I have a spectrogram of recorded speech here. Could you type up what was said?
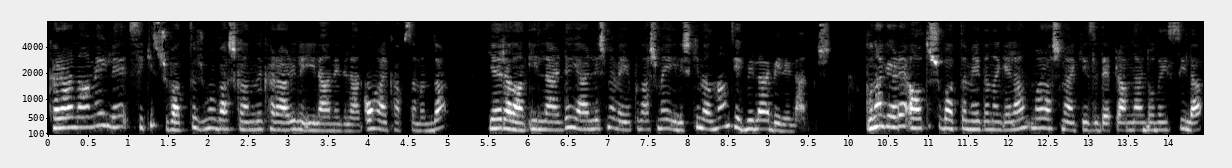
Kararname ile 8 Şubat'ta Cumhurbaşkanlığı kararı ile ilan edilen OHAL kapsamında yer alan illerde yerleşme ve yapılaşmaya ilişkin alınan tedbirler belirlenmiş. Buna göre 6 Şubat'ta meydana gelen Maraş merkezli depremler dolayısıyla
